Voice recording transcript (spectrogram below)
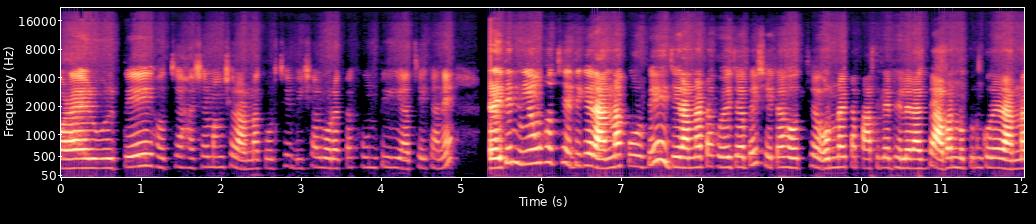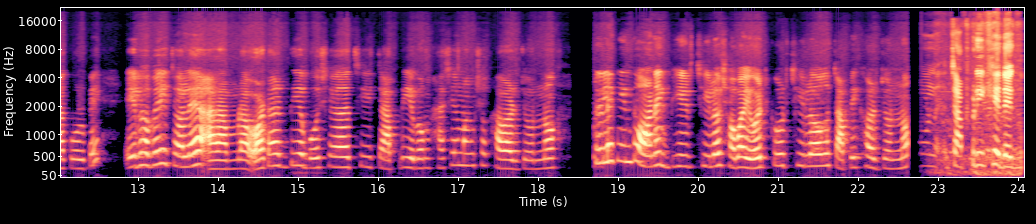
কড়াইয়ের কড়াইতে হচ্ছে হাঁসের মাংস রান্না করছে, বিশাল বড় একটা খুন্তি আছে এখানে। আর এদের নিয়ম হচ্ছে এদিকে রান্না করবে, যে রান্নাটা হয়ে যাবে সেটা হচ্ছে অন্য একটা পাতিলে ঢেলে রাখবে, আবার নতুন করে রান্না করবে। এইভাবেই চলে, আর আমরা অর্ডার দিয়ে বসে আছি চাপড়ি এবং হাঁসের মাংস খাওয়ার জন্য। হোটেলে কিন্তু অনেক ভিড় ছিল, সবাই ওয়েট করছিল চাপড়ি খাওয়ার জন্য। চাপড়ি খেয়ে দেখব,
